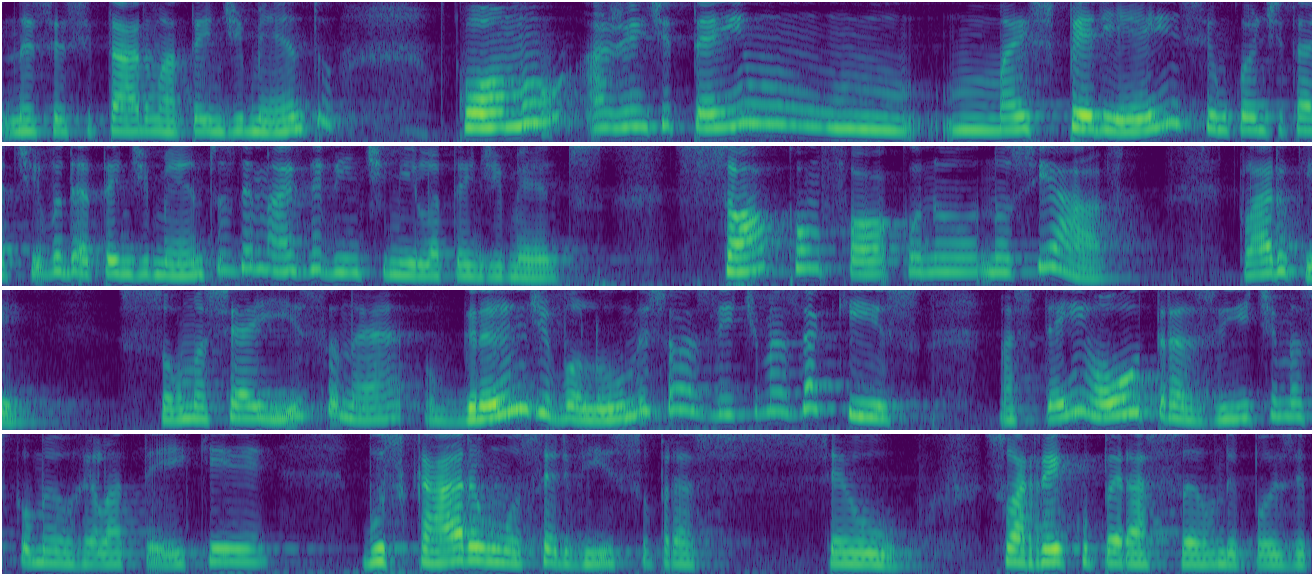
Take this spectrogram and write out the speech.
necessitaram atendimento, como a gente tem um, uma experiência, um quantitativo de atendimentos de mais de 20 mil atendimentos, só com foco no, no CIAVA. Claro que soma-se a isso, né? O grande volume são as vítimas da KIS, mas tem outras vítimas, como eu relatei, que buscaram o serviço para seu sua recuperação depois de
